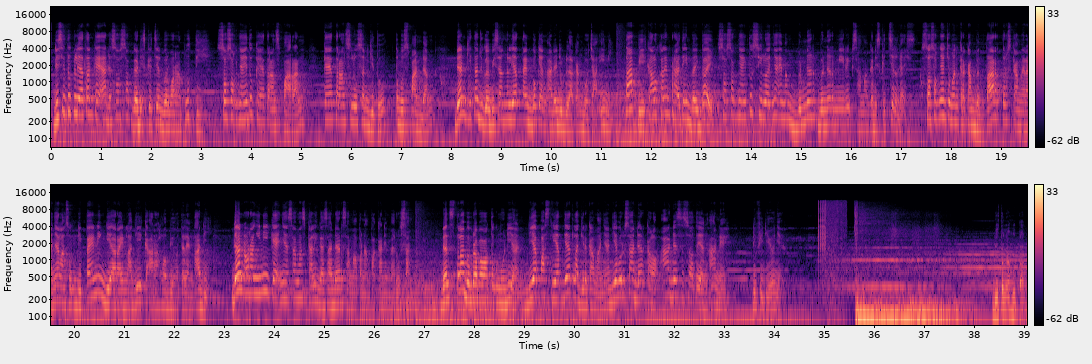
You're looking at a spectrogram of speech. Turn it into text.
Di situ kelihatan kayak ada sosok gadis kecil berwarna putih. Sosoknya itu kayak transparan, kayak translucent gitu, tembus pandang. Dan kita juga bisa ngelihat tembok yang ada di belakang bocah ini. Tapi kalau kalian perhatiin baik-baik, sosoknya itu siluetnya emang bener-bener mirip sama gadis kecil guys. Sosoknya cuma kerekam bentar, terus kameranya langsung dipanning diarahin lagi ke arah lobby hotel yang tadi. Dan orang ini kayaknya sama sekali nggak sadar sama penampakan yang barusan. Dan setelah beberapa waktu kemudian, dia pas lihat-lihat lagi rekamannya, dia baru sadar kalau ada sesuatu yang aneh di videonya. Di tengah hutan.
